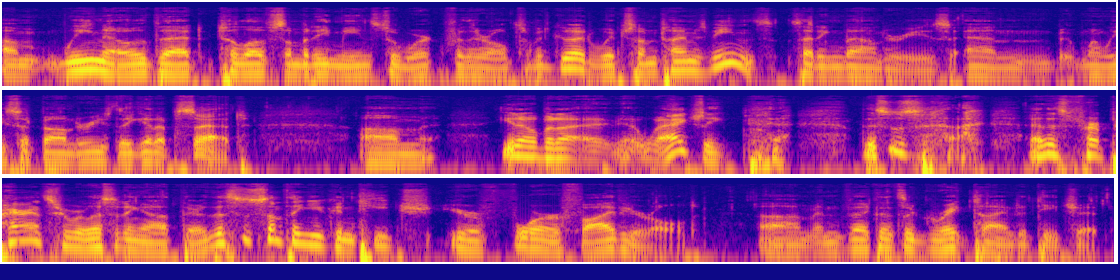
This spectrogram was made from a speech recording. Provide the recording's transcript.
um, we know that to love somebody means to work for their ultimate good, which sometimes means setting boundaries. And when we set boundaries, they get upset. Um, you know, but I, actually, this is, and this for parents who are listening out there, this is something you can teach your four or five year old. Um, in fact, that's a great time to teach it.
